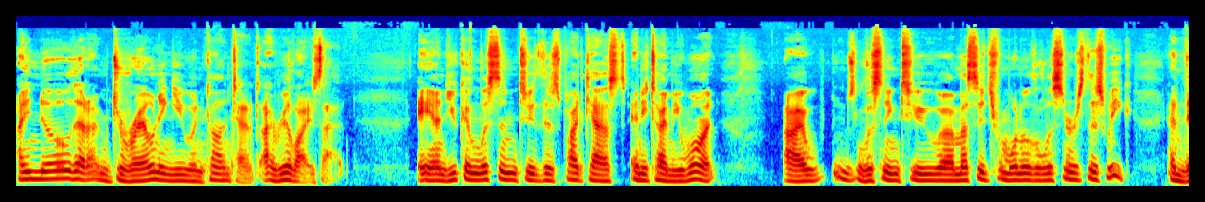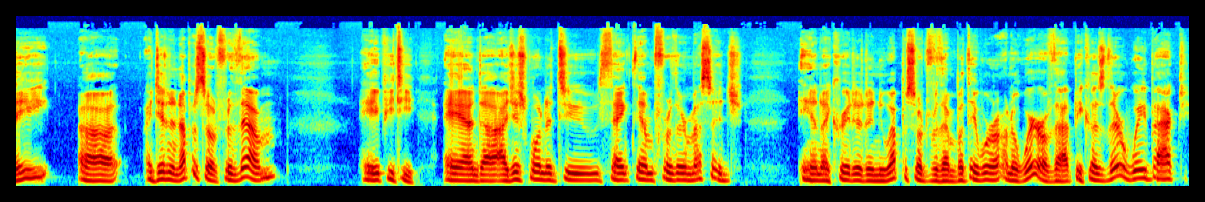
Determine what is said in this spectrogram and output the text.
I know that I'm drowning you in content. I realize that. And you can listen to this podcast anytime you want. I was listening to a message from one of the listeners this week, and they, uh, I did an episode for them. Hey, PT. And uh, I just wanted to thank them for their message. And I created a new episode for them, but they were unaware of that because they're way back,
